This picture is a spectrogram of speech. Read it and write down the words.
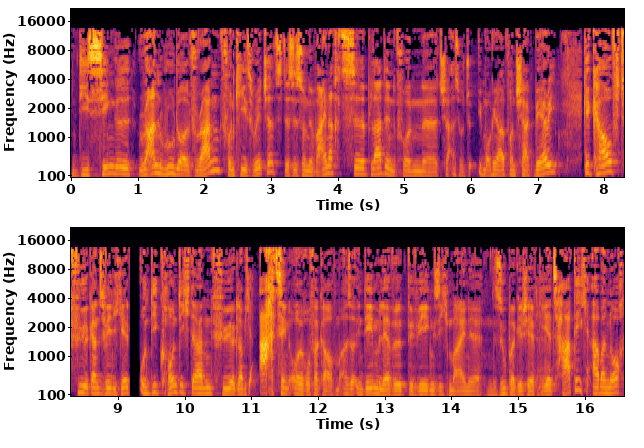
die Single Run Rudolph Run von Keith Richards. Das ist so eine Weihnachtsplatte von, äh, also im Original von Chuck Berry, gekauft für ganz wenig Geld. Und die konnte ich dann für, glaube ich, 18 Euro verkaufen. Also in dem Level bewegen sich meine Supergeschäfte. Jetzt hatte ich aber noch,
